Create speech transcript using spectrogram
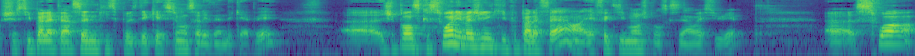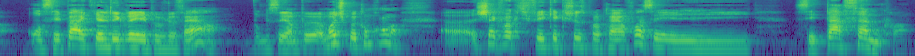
je suis pas la personne qui se pose des questions sur les handicapés. Euh, je pense que soit on imagine qu'il peut pas le faire, effectivement, je pense que c'est un vrai sujet. Euh, soit on sait pas à quel degré ils peuvent le faire. Donc c'est un peu, moi je peux comprendre. Euh, chaque fois que tu fais quelque chose pour la première fois, c'est c'est pas fun quoi.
